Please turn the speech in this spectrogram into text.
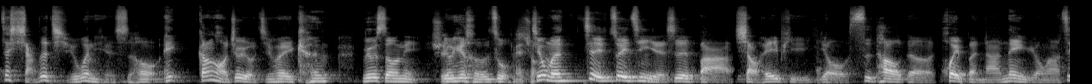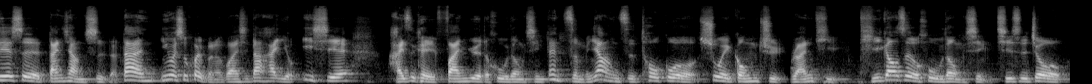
在想这几个问题的时候，哎，刚好就有机会跟。ViewSonic 有一个合作，没错。其实我们这最近也是把小黑皮有四套的绘本啊、内容啊，这些是单向式的。当然，因为是绘本的关系，但还有一些孩子可以翻阅的互动性。但怎么样子透过数位工具、软体提高这个互动性，其实就。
